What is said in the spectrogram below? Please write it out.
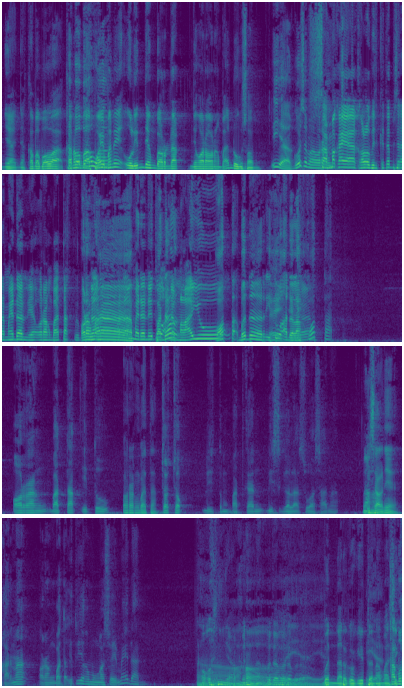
Nya nya kababawa. Karena poe mana ulin yang barudak yang orang-orang Bandung son. Iya, gue sama orang. Sama kayak kalau kita bicara Medan ya orang Batak. orang Padahal- padahal Medan itu ada Melayu. Kota bener, itu Eh, adalah iya. kota. Orang Batak itu Orang Batak. cocok ditempatkan di segala suasana. Nah. Misalnya. Karena orang Batak itu yang menguasai Medan. Oh, iya benar. Betul, betul, iya, iya. Benar kok gitu Iya. nama si Kamu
